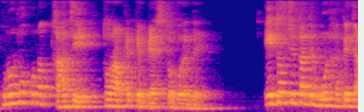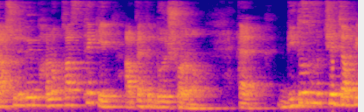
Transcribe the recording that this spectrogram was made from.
কোনো না কোনো কাজে তোরা আপনাকে ব্যস্ত করে দেয়। এটা হচ্ছে তাদের মূল হাতে যে আসলে ওই ভালো কাজ থেকে আপনাকে দূরে সরানো। এক দ্বিতীয়ত হচ্ছে যে আপনি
